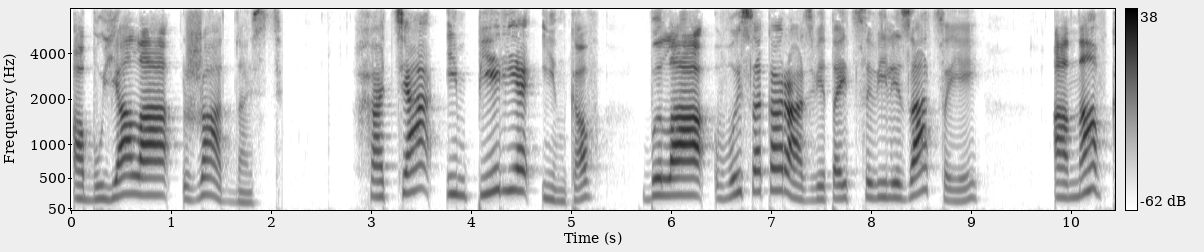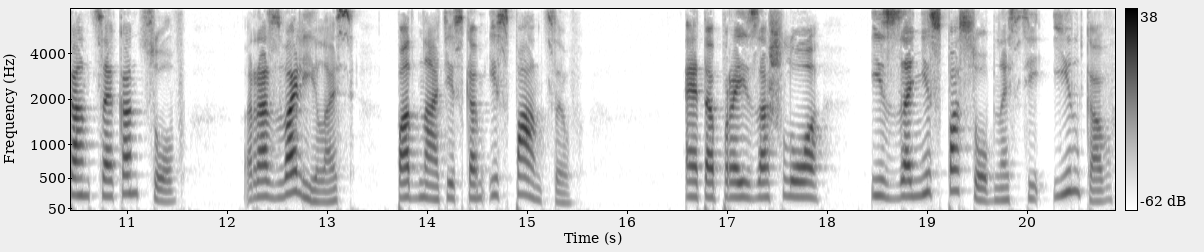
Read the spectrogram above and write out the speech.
обуяла жадность. Хотя империя инков была высокоразвитой цивилизацией, она в конце концов развалилась под натиском испанцев. Это произошло из-за неспособности инков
